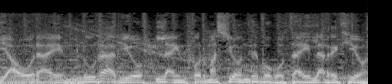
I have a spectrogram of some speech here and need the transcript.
Y ahora en Blue Radio, la información de Bogotá y la región.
